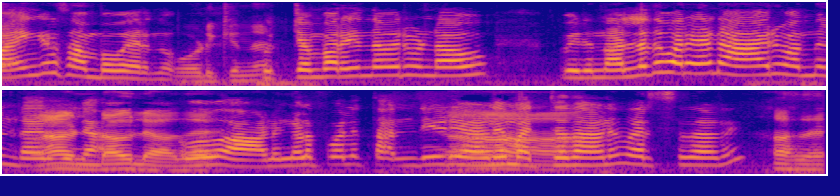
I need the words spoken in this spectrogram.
ഭയങ്കര സംഭവമായിരുന്നു. കുറ്റം പറയുന്നവരും ഉണ്ടാവും പിന്നെ നല്ലത് പറയാൻ ആരും അതെ. ആണുങ്ങളെ പോലെ തന്റെയാണ് ആ. മറ്റതാണ് മരിച്ചതാണ്. അതെ.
